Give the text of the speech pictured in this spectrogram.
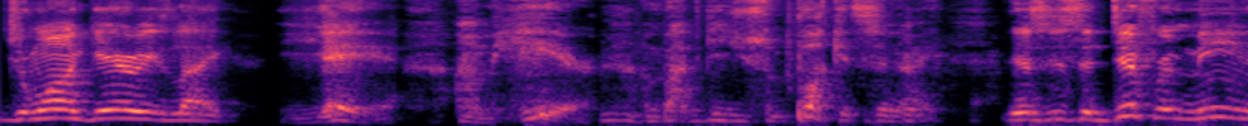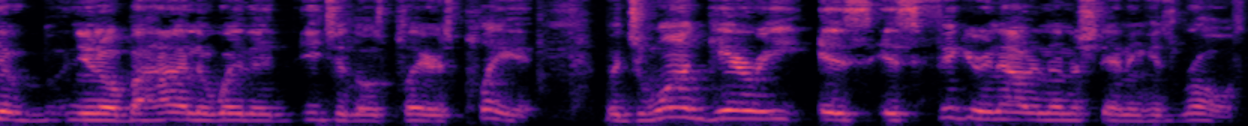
Juwan Gary's like, yeah, I'm here. I'm about to give you some buckets tonight. There's just a different meaning, you know, behind the way that each of those players play it. But Juwan Gary is is figuring out and understanding his roles,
